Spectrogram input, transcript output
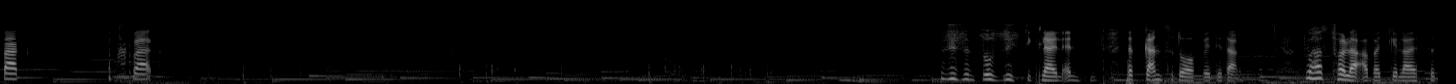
Quack. Quack. Sie sind so süß, die kleinen Enten. Das ganze Dorf wird dir danken. Du hast tolle Arbeit geleistet.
